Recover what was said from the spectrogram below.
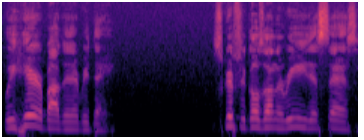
We hear about it every day. Scripture goes on to read, it says,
